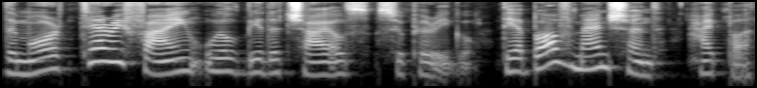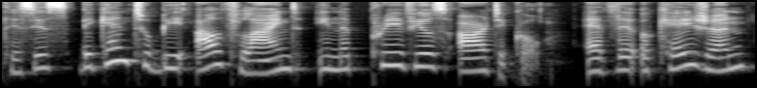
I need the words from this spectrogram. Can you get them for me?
the more terrifying will be the child's superego. The above mentioned hypothesis began to be outlined in a previous article. At the occasion,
